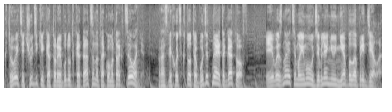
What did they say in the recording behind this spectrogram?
кто эти чудики, которые будут кататься на таком аттракционе? Разве хоть кто-то будет на это готов? И вы знаете, моему удивлению не было предела.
